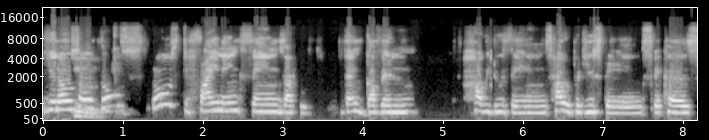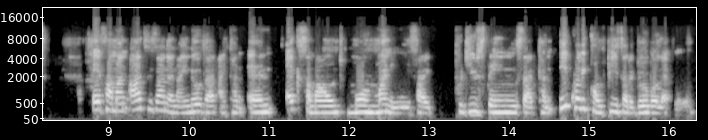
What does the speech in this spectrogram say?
You know, so mm. those those defining things that would then govern how we do things, how we produce things, because if I'm an artisan and I know that I can earn X amount more money if I produce things that can equally compete at a global level,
